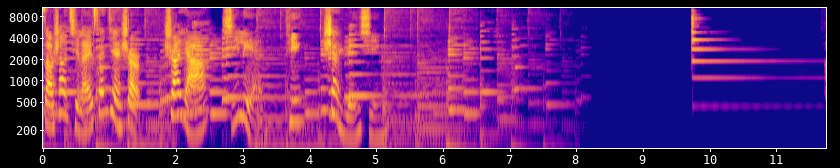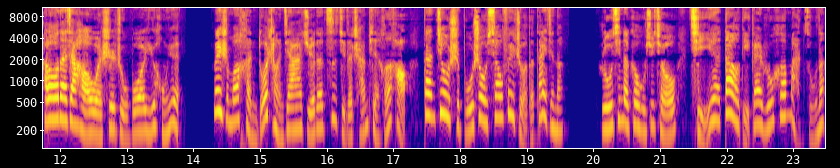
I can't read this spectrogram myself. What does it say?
早上起来三件事儿：刷牙、洗脸、听善人行。Hello，大家好，我是主播于红月。为什么很多厂家觉得自己的产品很好，但就是不受消费者的待见呢？如今的客户需求，企业到底该如何满足呢？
